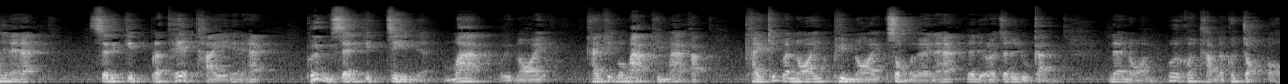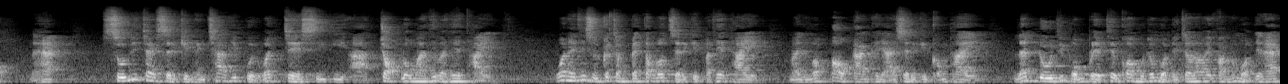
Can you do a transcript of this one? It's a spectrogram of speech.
นี่นะฮะเศรษฐกิจประเทศไทยนี่นะฮะพึ่งเศรษฐกิจจีนเนี่ยมากหรือน้อย ใครคิดว่ามากพิมพ์มากครับ ใครคิดว่าน้อยพิมพ์น้อยส่งมาเลยนะฮะแล้วเดี๋ยวเราจะได้ดูกันแน่นอนเมื่อเขาทำแล้วเขาเจาะต่อนะฮะศูนย์วิจัยเศรษฐกิจแห่งชาติญี่ปุ่นว่า JCER เจาะลงมาที่ประเทศไทย ว่าในที่สุดก็จำเป็นต้องลดเศรษฐกิจประเทศไทย หมายถึงว่าเป้าการขยายเศรษฐกิจของไทย และดูที่ผมเปรียบเทียบข้อมูลทั้งหมดเดี๋ยวจะเล่าให้ฟังทั้งหมดเนี่ยนะ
